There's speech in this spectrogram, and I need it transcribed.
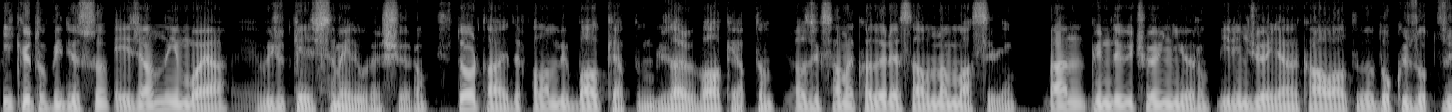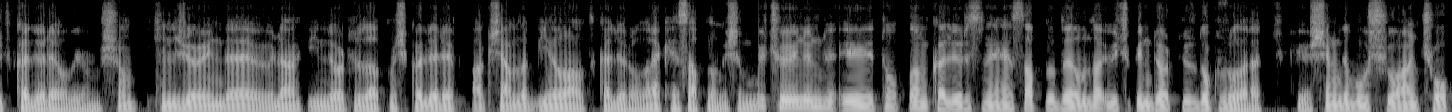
İlk YouTube videosu. Heyecanlıyım baya. Vücut geliştirmeyle uğraşıyorum. 3-4 aydır falan bir bulk yaptım. Güzel bir bulk yaptım. Birazcık sana kalori hesabından bahsedeyim. Ben günde 3 öğün yiyorum. Birinci öğün yani kahvaltıda 933 kalori alıyormuşum. İkinci öğünde öğlen 1460 kalori. Akşamda 1016 kalori olarak hesaplamışım. 3 öğünün e, toplam kalorisini hesapladığımda 3409 olarak çıkıyor. Şimdi bu şu an çok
